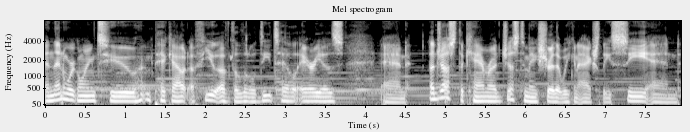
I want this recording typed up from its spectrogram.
And then we're going to pick out a few of the little detail areas and adjust the camera just to make sure that we can actually see, and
